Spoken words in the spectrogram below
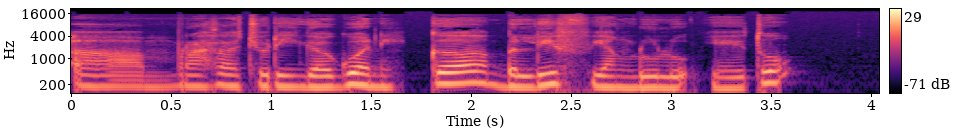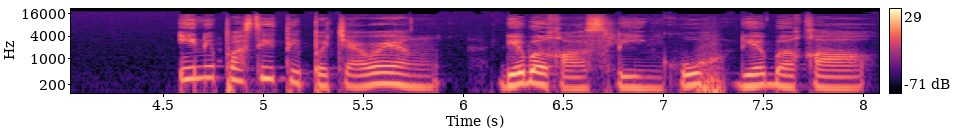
um, rasa curiga gue nih ke belief yang dulu yaitu ini pasti tipe cewek yang dia bakal selingkuh dia bakal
